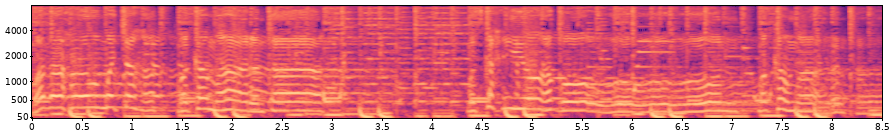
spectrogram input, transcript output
madaxow majaha ma ka maarantaa maskax iyo aqoon ma ka maarantaa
